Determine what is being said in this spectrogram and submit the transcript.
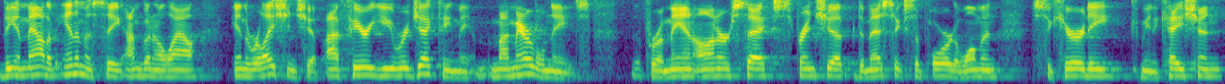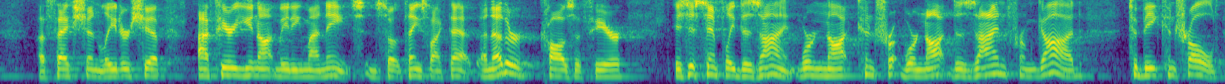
the amount of intimacy I'm going to allow in the relationship. I fear you rejecting me, my marital needs. For a man, honor, sex, friendship, domestic support, a woman, security, communication, affection, leadership. I fear you not meeting my needs. And so things like that. Another cause of fear is just simply design. We're not, we're not designed from God to be controlled.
